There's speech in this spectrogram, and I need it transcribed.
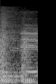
feeling.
